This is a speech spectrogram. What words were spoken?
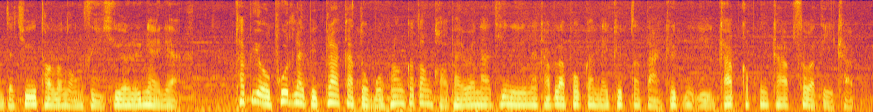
ำจะชื่อทรนงสีเชื้อหรือไงเนี่ยถ้าพี่โอพูดอะไรผิดพลาดกาตกบกพร่องก็ต้องขออภัยไว้ณที่นี้นะครับ แล้วพบกันในคลิปต่างๆ คลิปอื่นๆครับ ขอบคุณครับ สวัสดีครับ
